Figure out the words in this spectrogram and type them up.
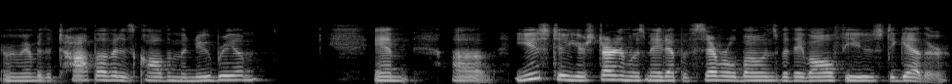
and remember the top of it is called the manubrium. And uh, used to, your sternum was made up of several bones, but they've all fused together.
